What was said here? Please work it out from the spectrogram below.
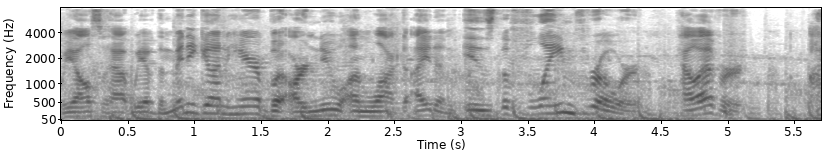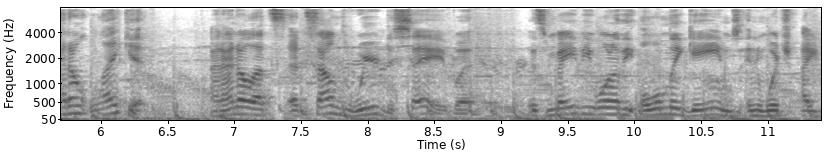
we also have we have the minigun here, but our new unlocked item is the flamethrower. However, I don't like it. And I know that's it sounds weird to say, but this may be one of the only games in which I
